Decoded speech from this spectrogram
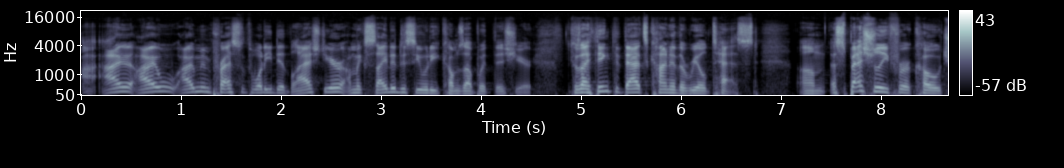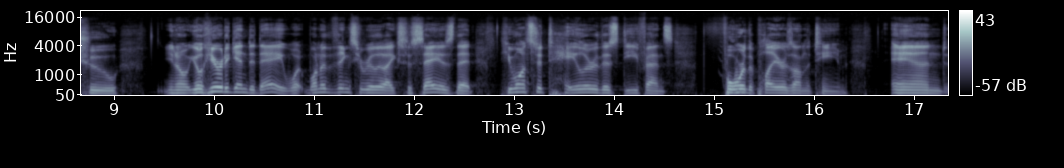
I I I'm impressed with what he did last year. I'm excited to see what he comes up with this year because I think that that's kind of the real test, um, especially for a coach who, you know, you'll hear it again today. What one of the things he really likes to say is that he wants to tailor this defense for the players on the team, and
